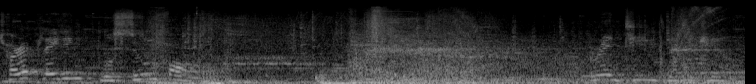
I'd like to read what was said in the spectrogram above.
Turret plating will soon fall. Red team double kill.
